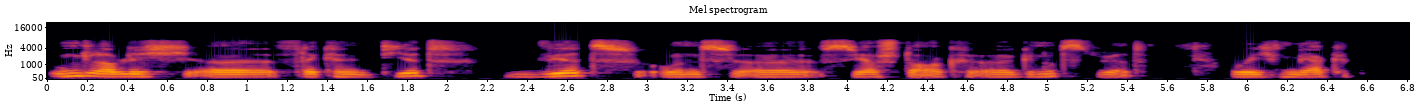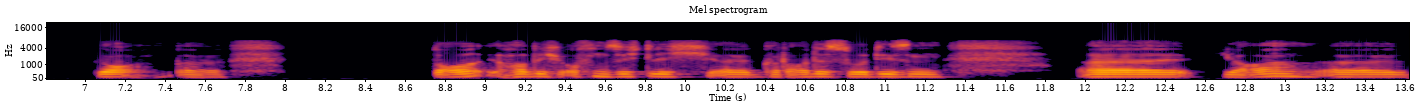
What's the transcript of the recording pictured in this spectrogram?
unglaublich äh, frequentiert wird und äh, sehr stark äh, genutzt wird. Wo ich merke, ja, äh, da habe ich offensichtlich äh, gerade so diesen äh, ja,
